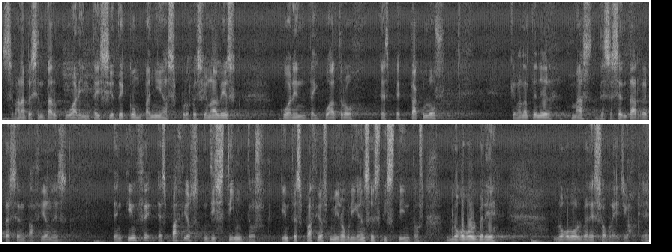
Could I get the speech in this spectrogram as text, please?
Se van a presentar 47 compañías profesionales, 44 espectáculos que van a tener más de 60 representaciones en 15 espacios distintos, 15 espacios mirobriguenses distintos. Luego volveré, luego volveré sobre ello. ¿eh?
